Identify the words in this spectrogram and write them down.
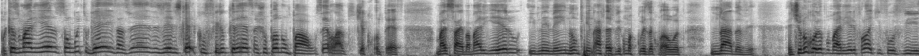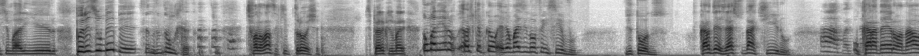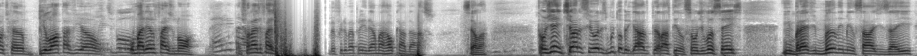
Porque os marinheiros são muito gays às vezes eles querem que o filho cresça chupando um pau. Sei lá o que, que acontece. Mas saiba, marinheiro e neném não tem nada a ver uma coisa com a outra. Nada a ver. A gente nunca olhou pro marinheiro e falou, ai que fofinho esse marinheiro. Parece um bebê. nunca. A gente fala, nossa, que trouxa. Espero que os marinheiros. O marinheiro, eu acho que é porque ele é o mais inofensivo de todos. O cara do exército dá tiro. Ah, o cara da aeronáutica pilota avião. O marinheiro faz nó. Ele tá... A gente fala, ele faz nó. Meu filho vai aprender a amarrar o cadastro. Sei lá. Então, gente, senhoras e senhores, muito obrigado pela atenção de vocês. Em breve, mandem mensagens aí,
